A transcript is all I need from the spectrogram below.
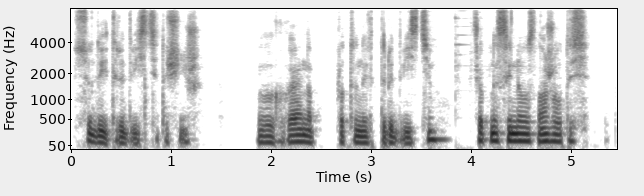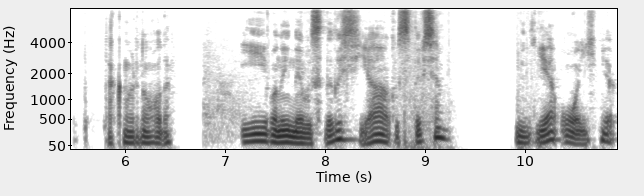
Сюди 3200, точніше. Викликаю на проти них 3200, щоб не сильно оснажуватись. Так, мирна угода. І вони не висадились, я висадився. Є. Ой, як.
